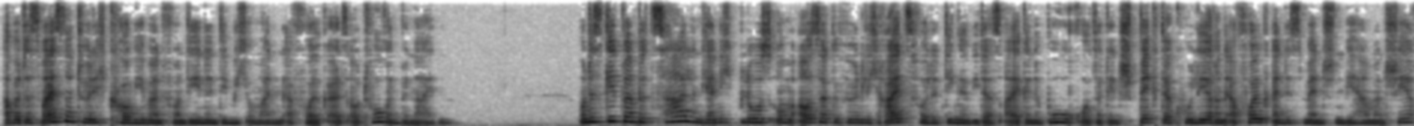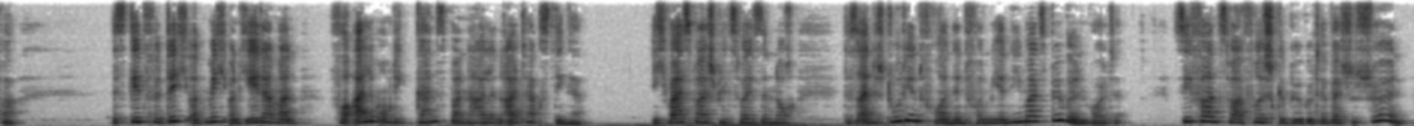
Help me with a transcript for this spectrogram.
Aber das weiß natürlich kaum jemand von denen, die mich um meinen Erfolg als Autorin beneiden. Und es geht beim Bezahlen ja nicht bloß um außergewöhnlich reizvolle Dinge wie das eigene Buch oder den spektakulären Erfolg eines Menschen wie Hermann Scherer. Es geht für dich und mich und jedermann vor allem um die ganz banalen Alltagsdinge. Ich weiß beispielsweise noch, dass eine Studienfreundin von mir niemals bügeln wollte. Sie fand zwar frisch gebügelte Wäsche schön,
